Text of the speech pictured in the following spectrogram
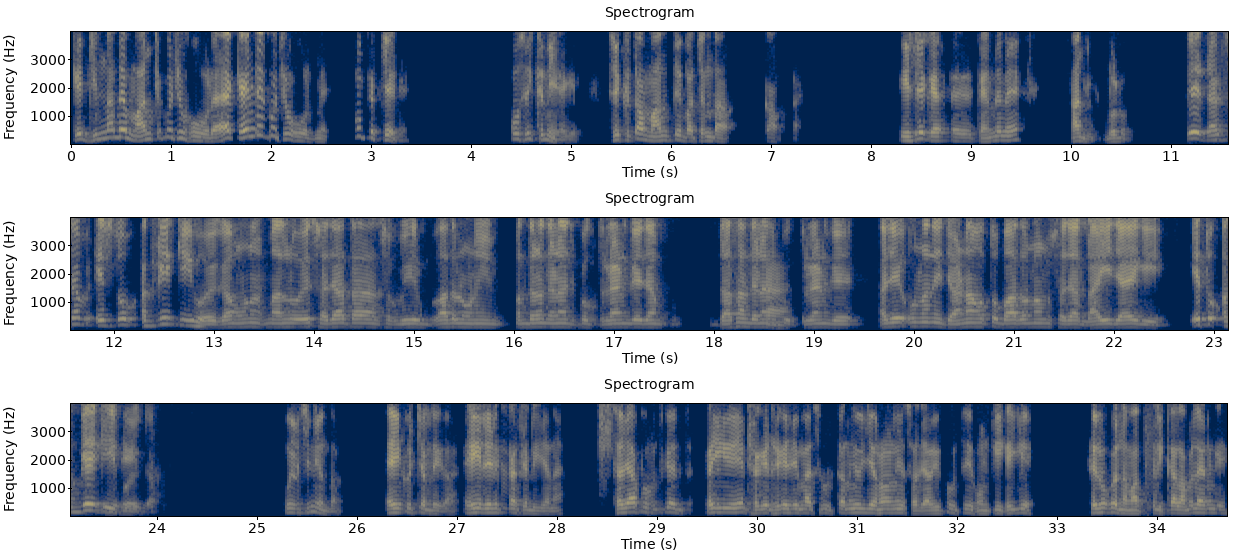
ਕਿ ਜਿਨ੍ਹਾਂ ਦੇ ਮਨ 'ਚ ਕੁਝ ਹੋਰ ਹੈ, ਕਹਿੰਦੇ ਕੁਝ ਹੋਰ ਨੇ, ਉਹ ਕੱਚੇ ਨੇ। ਉਹ ਸਿੱਖ ਨਹੀਂ ਹੈਗੇ। ਸਿੱਖ ਤਾਂ ਮਨ ਤੇ ਬਚਨ ਦਾ ਕੰਮ ਹੈ। ਇਸੇ ਕਹਿ- ਕਹਿੰਦੇ ਨੇ, ਹਾਂਜੀ, ਬੋਲੋ। ਤੇ ਡਾਕਟਰ ਸਾਹਿਬ ਇਸ ਤੋਂ ਅੱਗੇ ਕੀ ਹੋਏਗਾ? ਹੁਣ ਮੰਨ ਲਓ ਇਹ ਸਜ਼ਾ ਤਾਂ ਸੁਖਬੀਰ ਬਾਦਲ ਹੋਣੀ 15 ਦਿਨਾਂ 'ਚ ਭੁਗਤ ਲੈਣਗੇ ਜਾਂ 10 ਦਿਨਾਂ 'ਚ। ਭੁਗਤ ਲੈਣਗੇ ਅਜੇ ਉਹਨਾਂ ਨੇ ਜਾਣਾ ਉਸ ਤੋਂ ਬਾਅਦ ਉਹਨਾਂ ਨੂੰ ਸਜ਼ਾ ਲਾਈ ਜਾਏਗੀ। ਇਹ ਤੋਂ ਅੱਗੇ ਕੀ ਜੀ। ਹੋਏਗਾ? ਕੁਝ ਨਹੀਂ ਹੁੰਦਾ। ਇਹੀ ਕੁਝ ਚੱਲੇਗਾ। ਇਹੀ ਰੇੜਕਾ ਚੱਲੀ ਜਾਣਾ। ਸਜ਼ਾ ਭੁਗਤ ਕੇ ਕਈ ਇਹ ਠਗੇ ਠਗੇ ਜੇ ਮਹਿਸੂਸ ਕਰਨਗੇ ਜੇ ਉਹਨੇ ਸਜ਼ਾ ਵੀ ਭੁਗਤੀ ਹੁਣ ਕੀ ਕਹੀਏ? ਫਿਰ ਉਹ ਕੋਈ ਨਵਾਂ ਤਰੀਕਾ ਲੱਭ ਲੈਣਗੇ।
